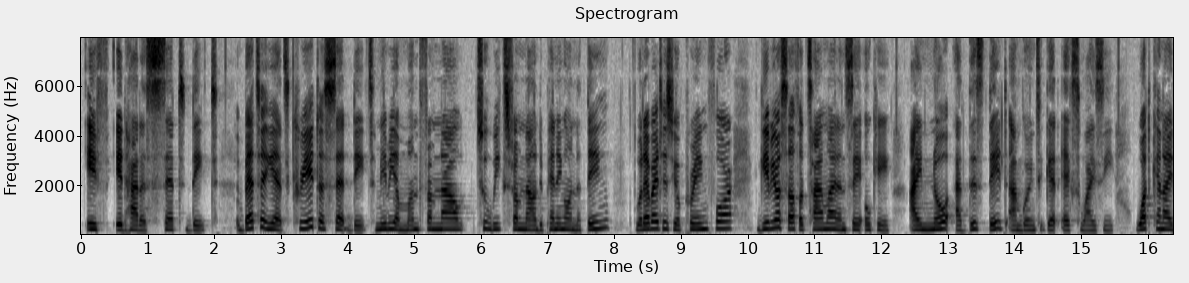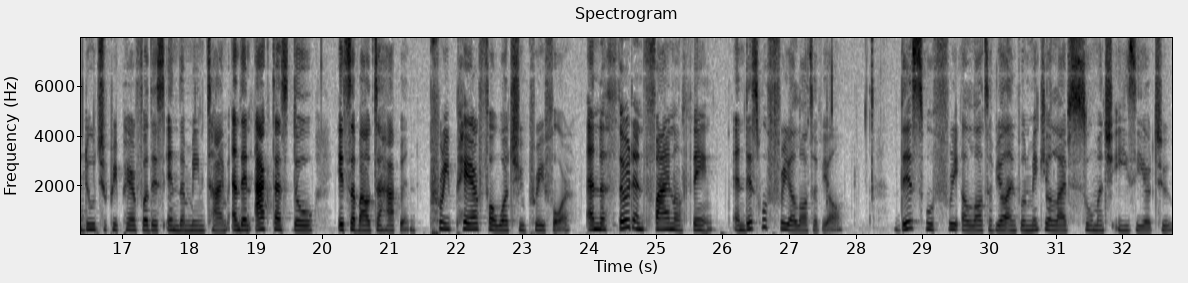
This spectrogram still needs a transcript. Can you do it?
if it had a set date. Better yet, create a set date, maybe a month from now, two weeks from now, depending on the thing. Whatever it is you're praying for, give yourself a timeline and say, okay, I know at this date I'm going to get XYZ. What can I do to prepare for this in the meantime? And then act as though it's about to happen. Prepare for what you pray for. And the third and final thing, and this will free a lot of y'all. This will free a lot of y'all and will make your life so much easier too.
